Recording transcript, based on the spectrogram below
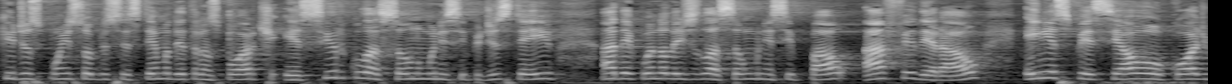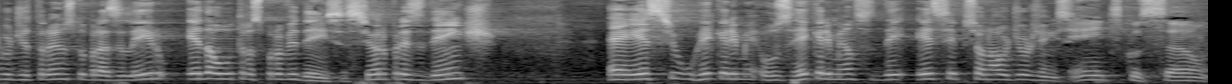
que dispõe sobre o sistema de transporte e circulação no município de Esteio, adequando a legislação municipal à federal, em especial ao Código de Trânsito Brasileiro e da outras providências. Senhor presidente, é esse o requerimento, os requerimentos de excepcional de urgência. Em discussão,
